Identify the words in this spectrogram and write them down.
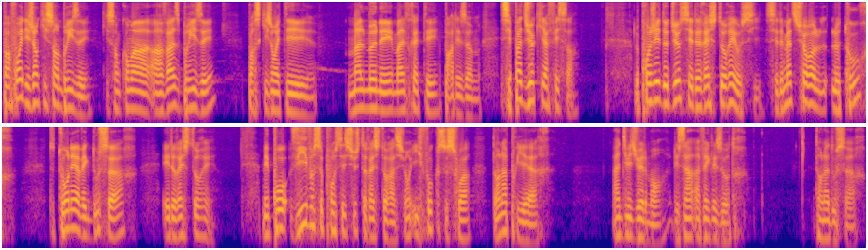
Parfois, il y a des gens qui sont brisés, qui sont comme un, vase brisé parce qu'ils ont été malmenés, maltraités par des hommes. Ce n'est pas Dieu qui a fait ça. Le projet de Dieu, c'est de restaurer aussi. C'est de mettre sur le tour, de tourner avec douceur et de restaurer. Mais pour vivre ce processus de restauration, il faut que ce soit dans la prière, individuellement, les uns avec les autres, dans la douceur.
